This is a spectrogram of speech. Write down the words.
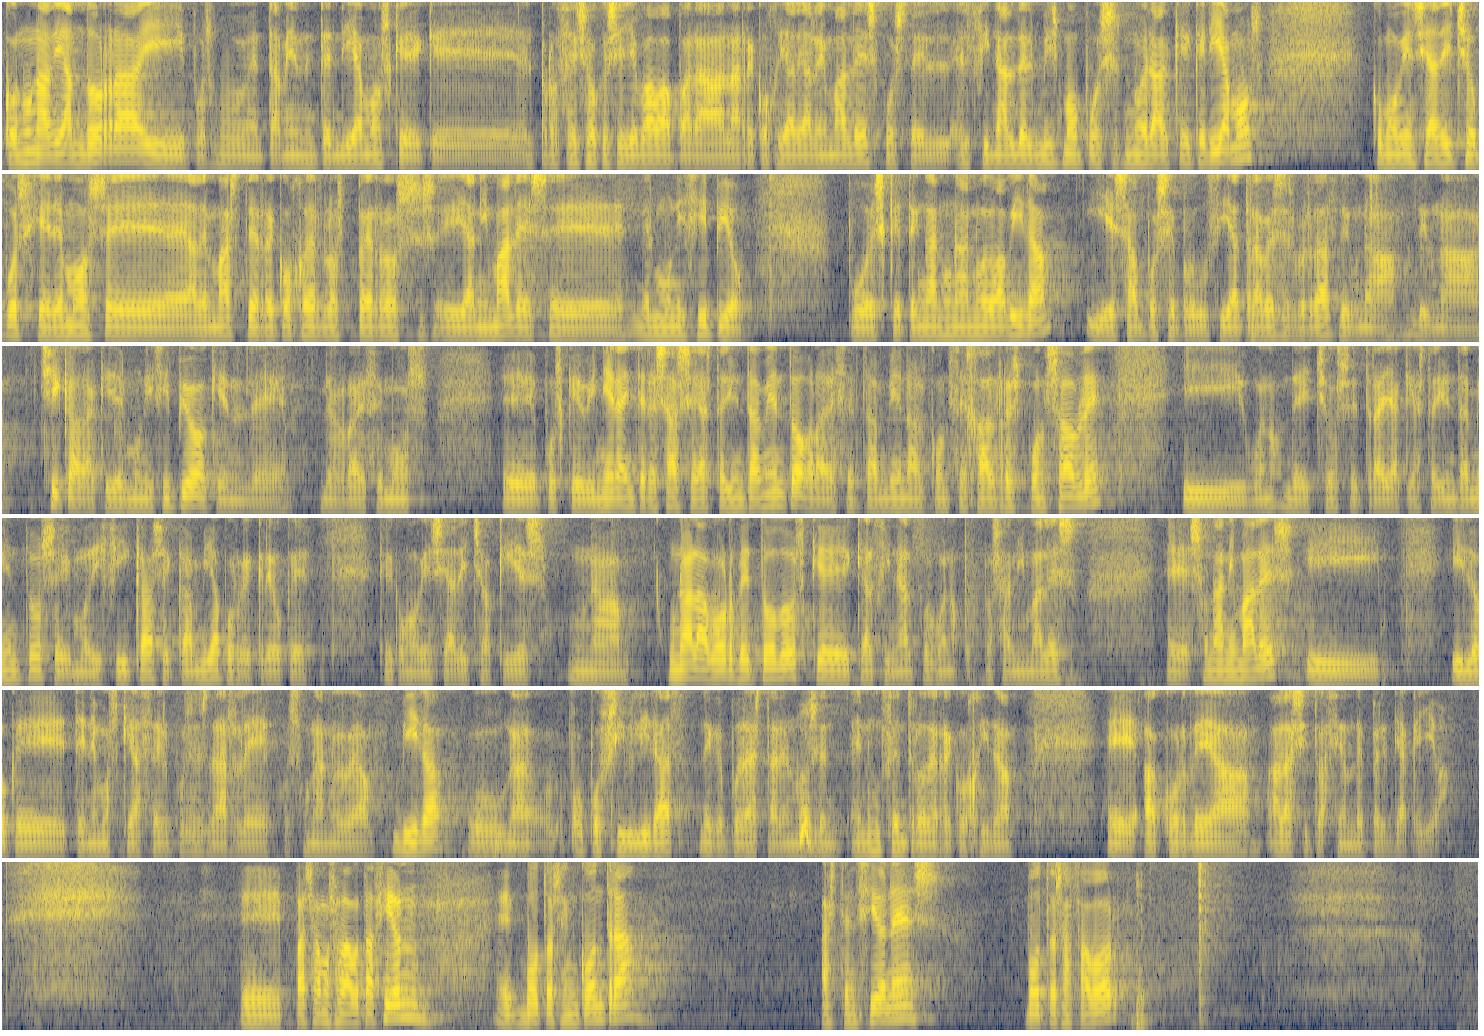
con una de Andorra y pues también entendíamos que, el proceso que se llevaba para la recogida de animales, pues el, el final del mismo pues no era el que queríamos. Como bien se ha dicho, pues queremos, eh, además de recoger los perros y animales eh, del municipio, pues que tengan una nueva vida y esa pues se producía a través, es verdad, de una, de una chica de aquí del municipio a quien le, agradecemos eh, pues que viniera a interesarse a este ayuntamiento, agradecer también al concejal responsable y bueno, de hecho se trae aquí a este ayuntamiento, se modifica, se cambia, porque creo que, que como bien se ha dicho aquí, es una, una labor de todos que, que, al final, pues bueno, los animales eh, son animales y, y, lo que tenemos que hacer pues es darle pues una nueva vida o una o posibilidad de que pueda estar en un, en un centro de recogida eh, acorde a, la situación de pérdida que lleva. Eh, pasamos a la votación. Votos en contra. Abstenciones. Votos a favor.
